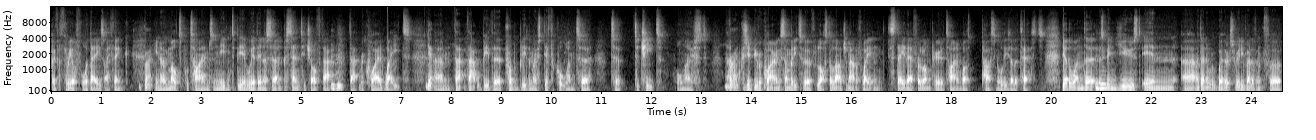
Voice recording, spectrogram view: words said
over three or four days, I think. Right. You know, multiple times and needing to be within a certain percentage of that that required weight. Yeah. Um, that that would be the probably the most difficult one to to to cheat almost. Um, Right. Because you'd be requiring somebody to have lost a large amount of weight and stay there for a long period of time whilst passing all these other tests. The other one that has been used in, uh, I don't know whether it's really relevant for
